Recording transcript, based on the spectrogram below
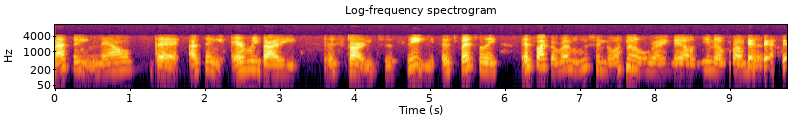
i think now that i think everybody is starting to see especially it's like a revolution going on right now. You know, from the,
